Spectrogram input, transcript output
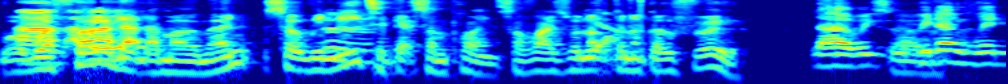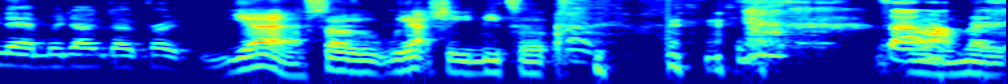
Well, we're Um, I mean, third at the moment, so we need Mm. to get some points. Otherwise, we're not Yeah. going to go through. No, we, So- we don't win them. We don't go through. Yeah. So we actually need to. Turn oh, up. mate.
